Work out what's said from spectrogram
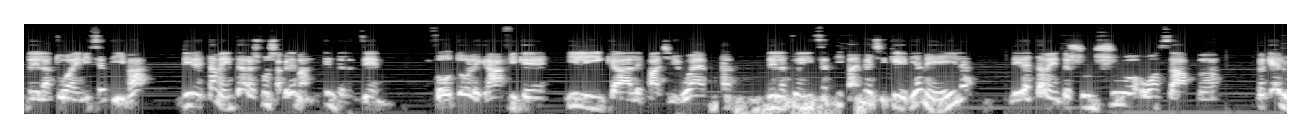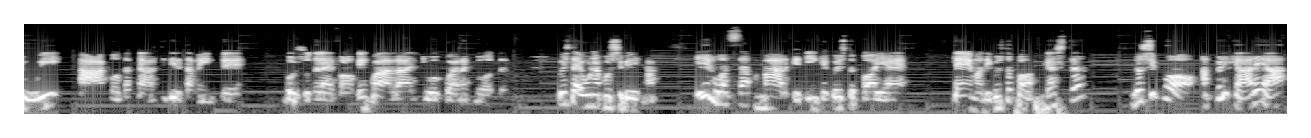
della tua iniziativa direttamente al responsabile marketing dell'azienda. Le foto, le grafiche, i link alle pagine web della tua iniziativa invece che via mail direttamente sul suo WhatsApp perché lui ha a contattarti direttamente col suo telefono che inquadra il tuo QR code. Questa è una possibilità. Il WhatsApp marketing, che questo poi è tema di questo podcast, lo si può applicare a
